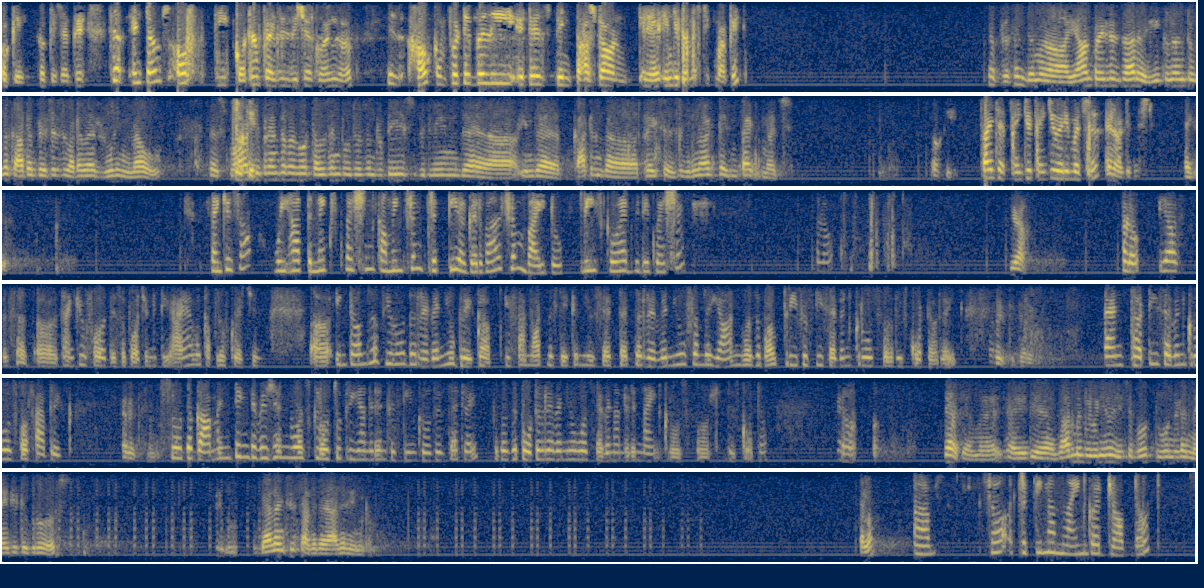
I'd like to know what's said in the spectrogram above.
Okay, okay, sir, great. Sir, in terms of the cotton prices which are going up, is how comfortably it has been passed on uh, in the domestic market? The present uh, yarn prices are equivalent to the cotton prices, whatever ruling now. The small Okay. difference of about 1,000, 2,000 rupees between the, uh, in the cotton uh, prices will not impact much. Okay. Fine, sir. Thank you. Thank you very much, sir, and all the best. Thank you. Thank you, sir. We have the next question coming from Tripti Agarwal from Y2. Please go ahead with your question. Hello. Yeah. Hello. Yes, sir. Uh, thank you for this opportunity. I have a couple of questions. Uh, in terms of, you know, the revenue breakup, if I'm not mistaken, you said that the revenue from the yarn was about 357 crores for this quarter, right? Correct, correct. And 37 crores for fabric. Correct. So the garmenting division was close to 315 crores, is that right? Because the total revenue was 709 crores for this quarter. Um, uh, uh, the uh, garment revenue is about 292 crores. Balance is other, other income. Hello? Um, so, Tripti ma'am line got dropped out.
